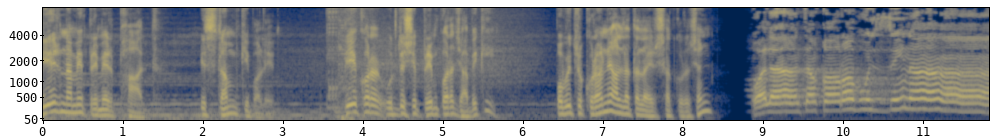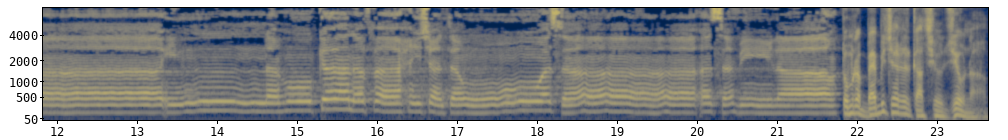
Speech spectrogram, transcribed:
বিয়ের নামে প্রেমের ফাঁদ ইসলাম কি বলে? বিয়ে করার উদ্দেশ্যে প্রেম করা যাবে কি? পবিত্র কোরআনে আল্লাহ তালা ইরশাদ করেছেন তোমরা ব্যবিচারের কাছেও যেও না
